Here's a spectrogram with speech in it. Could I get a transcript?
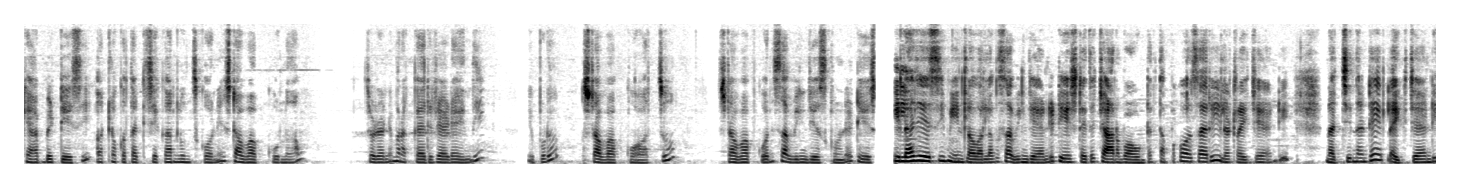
క్యాప్ పెట్టేసి అట్లా ఒక థర్టీ సెకండ్లు ఉంచుకొని స్టవ్ ఆపుకుందాం. చూడండి మనకు కర్రీ రెడీ అయింది. ఇప్పుడు స్టవ్ ఆపుకోవచ్చు. స్టవ్ ఆపుకొని సర్వింగ్ చేసుకోండి టేస్ట్ ఇలా చేసి మీ ఇంట్లో వాళ్ళకు సర్వింగ్ చేయండి. టేస్ట్ అయితే చాలా బాగుంటుంది. తప్పక ఒకసారి ఇలా ట్రై చేయండి. నచ్చిందంటే లైక్ చేయండి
